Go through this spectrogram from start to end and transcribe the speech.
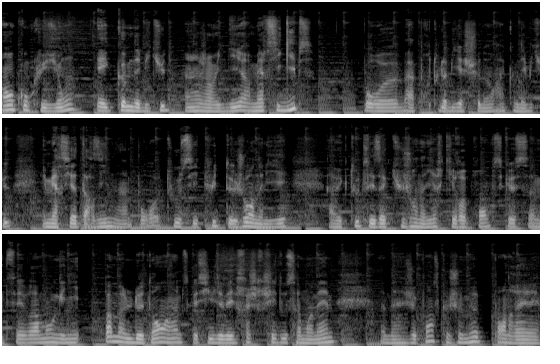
En conclusion, et comme d'habitude, hein, j'ai envie de dire merci Gibbs pour, euh, bah, pour tout l'habillage sonore, hein, comme d'habitude. Et merci à Tarzine hein, pour euh, tous ses tweets journaliers, avec toutes les actus journalières qu'il reprend, parce que ça me fait vraiment gagner pas mal de temps, hein, parce que si je devais rechercher tout ça moi-même, euh, ben, je pense que je me pendrais.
